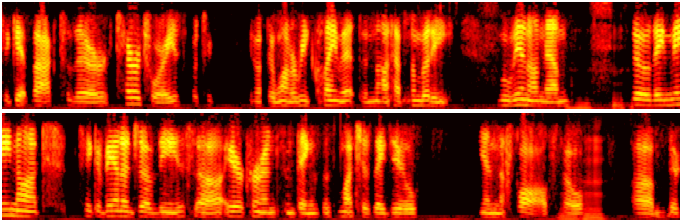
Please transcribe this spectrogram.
to get back to their territories, but to, you know if they want to reclaim it and not have somebody move in on them, so they may not take advantage of these uh, air currents and things as much as they do in the fall. So um, their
